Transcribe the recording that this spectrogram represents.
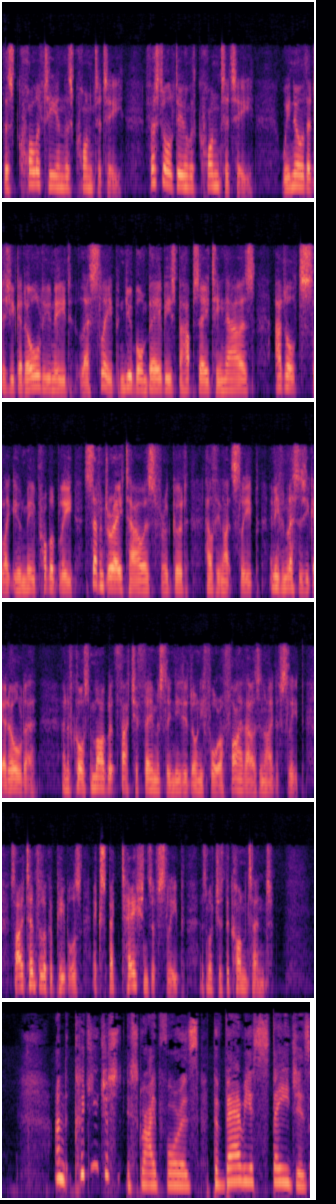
There's quality and there's quantity. First of all, dealing with quantity, we know that as you get older, you need less sleep. Newborn babies, perhaps 18 hours. Adults, like you and me, probably seven to eight hours for a good, healthy night's sleep, and even less as you get older. And of course, Margaret Thatcher famously needed only four or five hours a night of sleep. So I tend to look at people's expectations of sleep as much as the content. And could you just describe for us the various stages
